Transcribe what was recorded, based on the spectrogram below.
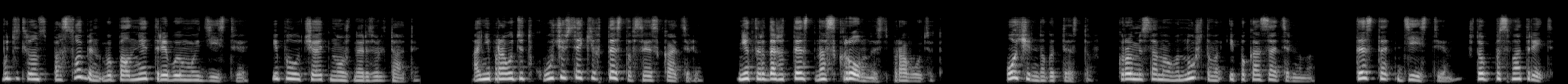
будет ли он способен выполнять требуемые действия и получать нужные результаты. Они проводят кучу всяких тестов соискателю. Некоторые даже тест на скромность проводят. Очень много тестов, кроме самого нужного и показательного. Теста действием, чтобы посмотреть,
